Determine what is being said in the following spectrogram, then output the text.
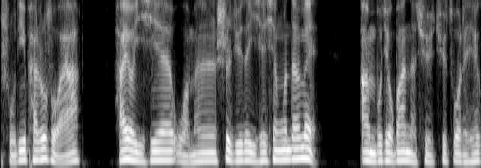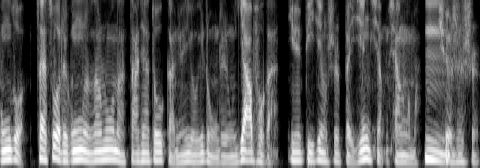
属地派出所呀，还有一些我们市局的一些相关单位。按部就班的去去做这些工作，在做这工作当中呢，大家都感觉有一种这种压迫感，因为毕竟是北京响枪了嘛，嗯，确实是，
